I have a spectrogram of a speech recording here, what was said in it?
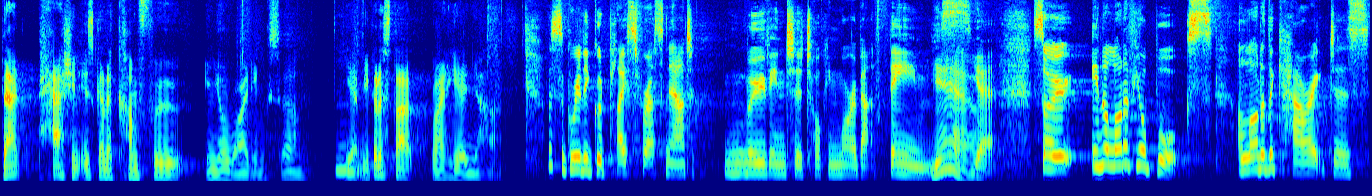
that passion is going to come through in your writing. So, mm. yeah, you've got to start right here in your heart. This is a really good place for us now to move into talking more about themes. Yeah. Yeah. So, in a lot of your books, a lot of the characters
